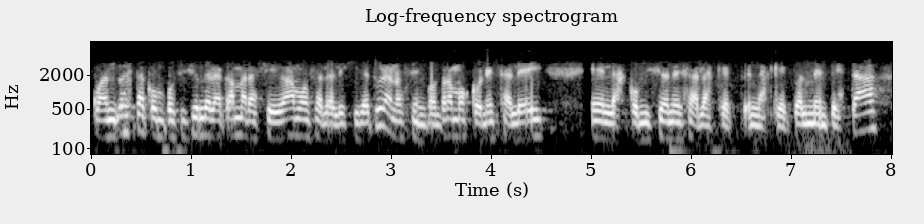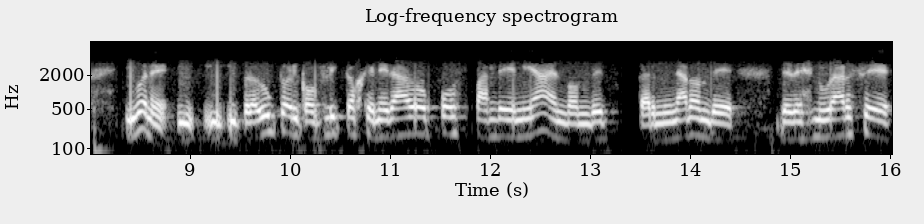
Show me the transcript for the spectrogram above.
Cuando esta composición de la Cámara llegamos a la legislatura, nos encontramos con esa ley en las comisiones a las que, en las que actualmente está. Y bueno, y, y producto del conflicto generado post pandemia, en donde terminaron de, de desnudarse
